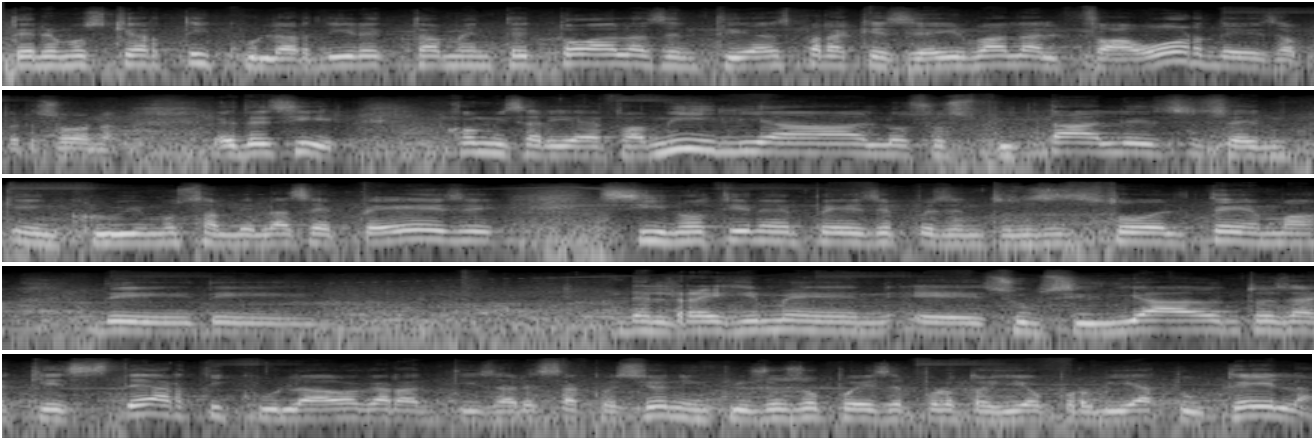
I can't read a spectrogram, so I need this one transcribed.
tenemos que articular directamente todas las entidades para que se sirvan al favor de esa persona. Es decir, comisaría de familia, los hospitales, incluimos también las EPS, si no tiene EPS, pues entonces todo el tema de del régimen eh, subsidiado, entonces a que esté articulado a garantizar esta cuestión, incluso eso puede ser protegido por vía tutela,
